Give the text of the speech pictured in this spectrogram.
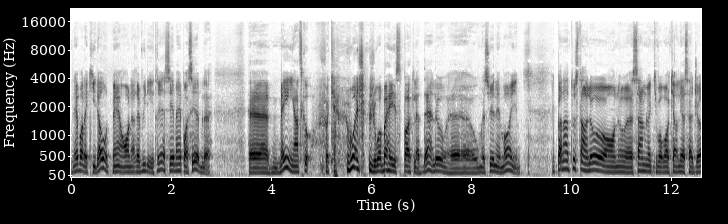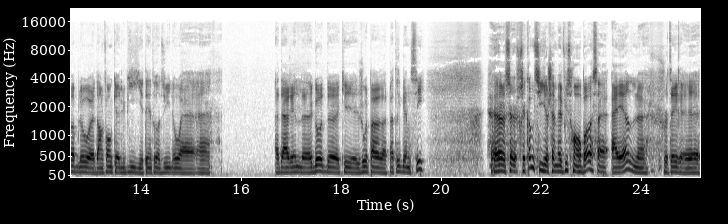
n'importe qui d'autre, mais on aurait vu des traits, c'est bien possible. mais en tout cas, que, je, vois bien Spock là-dedans, là, au Monsieur. Pendant tout ce temps-là, on a Sam qui va voir Carly à sa job, là, dans le fond que lui il est introduit à Daryl Good, euh, qui est joué par euh, Patrick Dempsey. Euh, c'est comme s'il n'a jamais vu son boss à, elle. Je veux dire,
